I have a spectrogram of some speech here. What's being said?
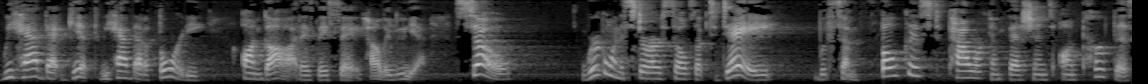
we have that gift. We have that authority on God, as they say. Hallelujah. So, we're going to stir ourselves up today with some focused power confessions on purpose.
